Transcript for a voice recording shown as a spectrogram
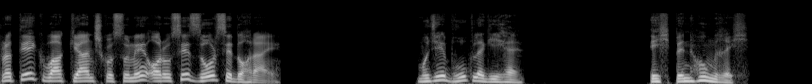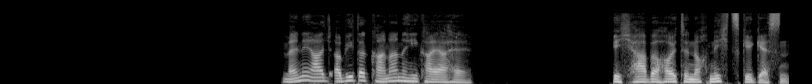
प्रत्येक वाक्यांश को सुने और उसे ज़ोर से दोहराएँ मुझे भूख लगी है Ich bin hungrig. मैंने आज अभी तक खाना नहीं खाया है Ich habe heute noch nichts gegessen.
